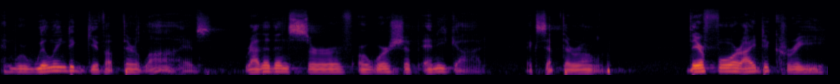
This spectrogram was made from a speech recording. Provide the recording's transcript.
and were willing to give up their lives rather than serve or worship any God except their own. Therefore, I decree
